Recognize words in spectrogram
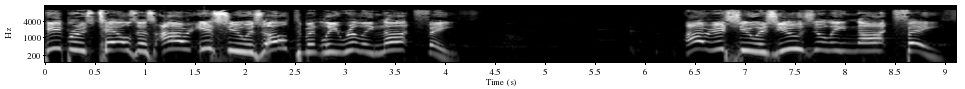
Hebrews tells us our issue is ultimately really not faith. Our issue is usually not faith.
